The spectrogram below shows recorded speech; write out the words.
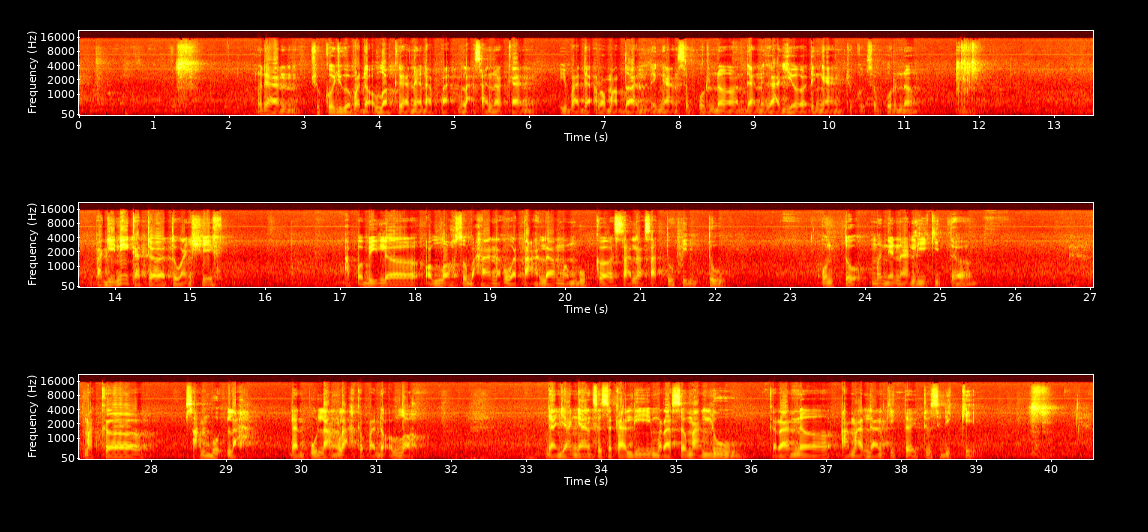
dan syukur juga pada Allah kerana dapat melaksanakan ibadat Ramadan dengan sempurna dan raya dengan cukup sempurna. Pagi ini kata Tuan Syekh apabila Allah Subhanahu Wa Taala membuka salah satu pintu untuk mengenali kita maka sambutlah dan pulanglah kepada Allah dan jangan sesekali merasa malu kerana amalan kita itu sedikit.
